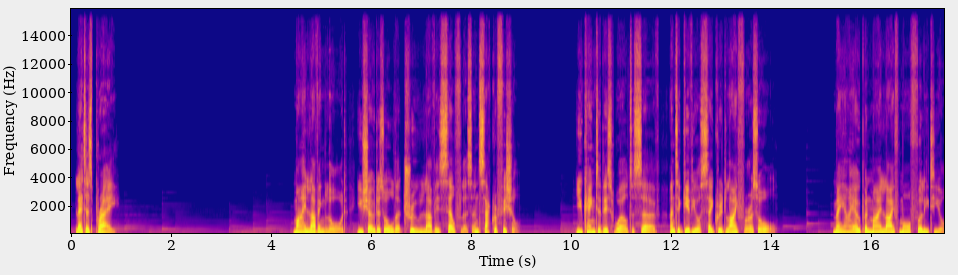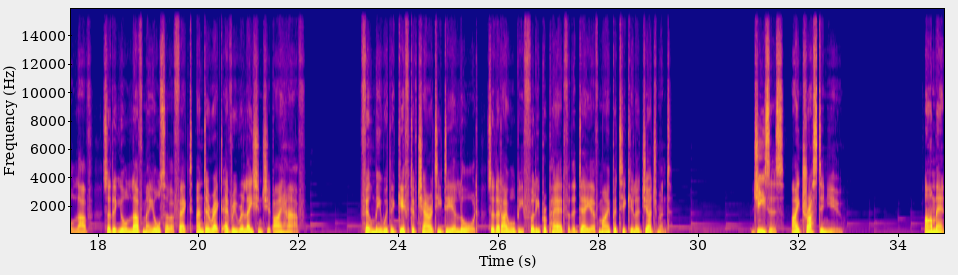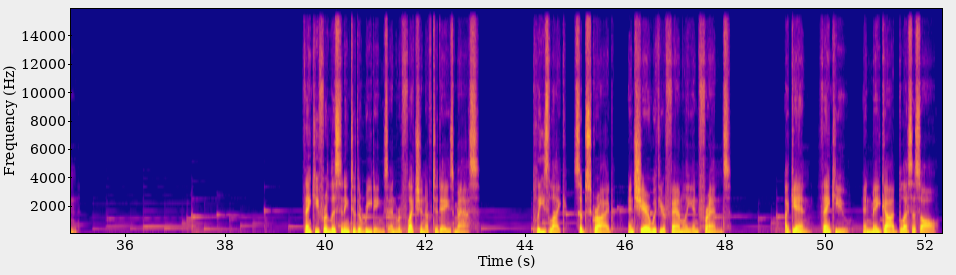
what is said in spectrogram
Let us pray. My loving Lord, you showed us all that true love is selfless and sacrificial. You came to this world to serve and to give your sacred life for us all. May I open my life more fully to your love, so that your love may also affect and direct every relationship I have. Fill me with the gift of charity, dear Lord, so that I will be fully prepared for the day of my particular judgment. Jesus, I trust in you. Amen. Thank you for listening to the readings and reflection of today's Mass. Please like, subscribe, and share with your family and friends. Again, thank you, and may God bless us all.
